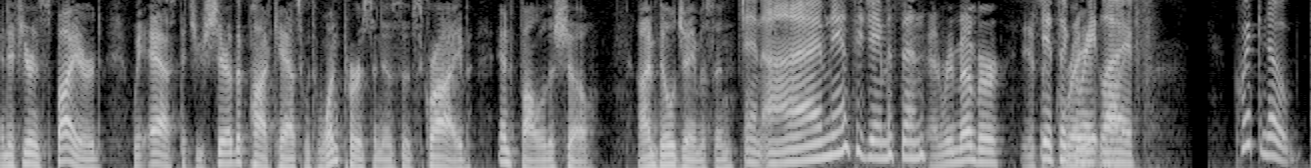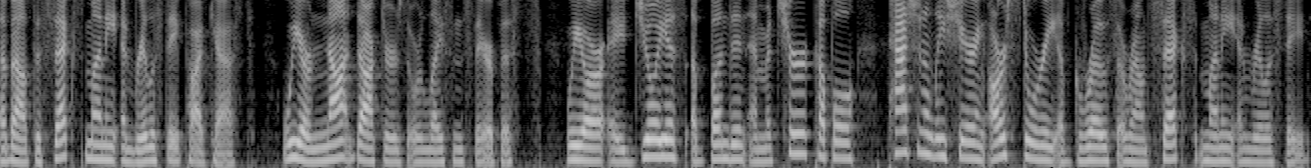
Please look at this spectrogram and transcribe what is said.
And if you're inspired, we ask that you share the podcast with one person and subscribe and follow the show. I'm Bill Jameson. And I'm Nancy Jameson. And remember, it's, It's a great life. Quick note about the Sex, Money, and Real Estate podcast. We are not doctors or licensed therapists. We are a joyous, abundant, and mature couple passionately sharing our story of growth around sex, money, and real estate.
